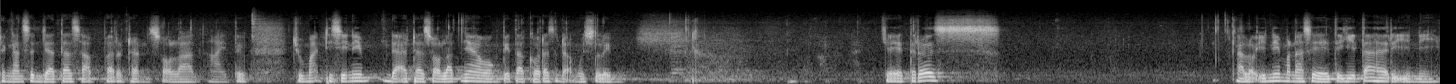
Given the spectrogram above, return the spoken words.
dengan senjata sabar dan sholat. Nah itu cuma di sini tidak ada sholatnya. Wong Pitagoras tidak Muslim. Oke, terus kalau ini menasehati kita hari ini.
